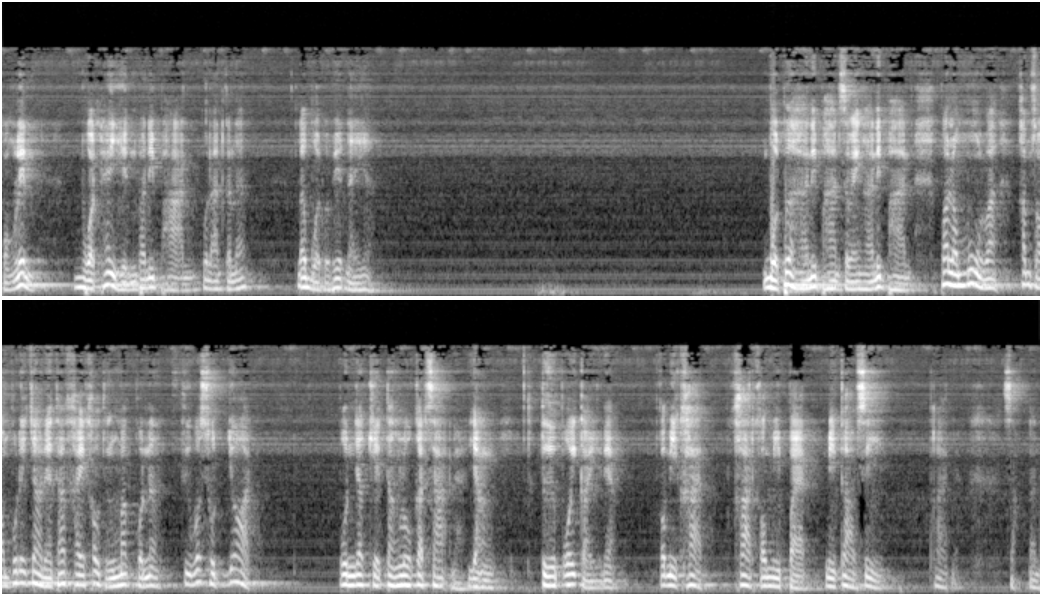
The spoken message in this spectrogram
ของเล่น บวชให้เห็นพระนิพพานโบราณกันนะ แล้วบวชประเภทไหนอะ บวชเพื่อหานิพพานแสวงหานิพพาน เพราะเรามุ่งว่าคำสอนพระพุทธเจ้าเนี่ย ถ้าใครเข้าถึงมรรคผลนะถือว่าสุดยอด ปุญญาเขตตังโลกัสสะเนี่ยอย่างตือโป้ยไก่เนี่ยเขามีคาดคาดเขามีแปดมีเก้าซี่คาดเนี่ยสักนั่น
